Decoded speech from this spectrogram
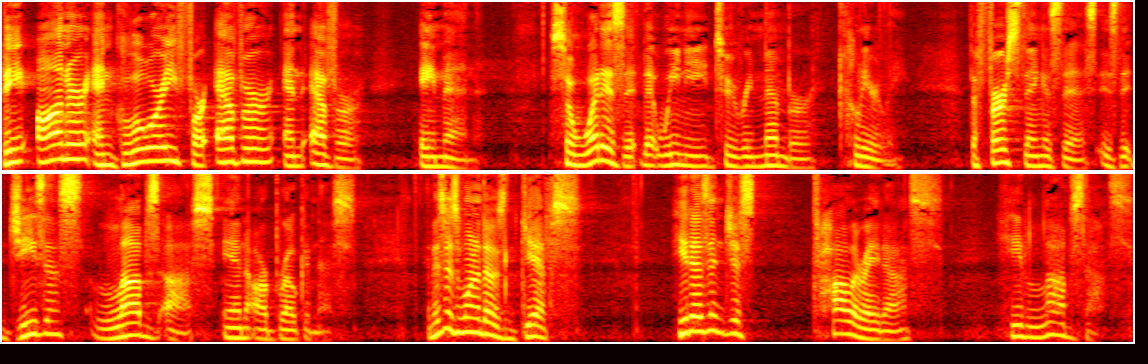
be honor and glory forever and ever. Amen. So, what is it that we need to remember clearly? The first thing is this is that Jesus loves us in our brokenness. And this is one of those gifts. He doesn't just tolerate us, he loves us.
